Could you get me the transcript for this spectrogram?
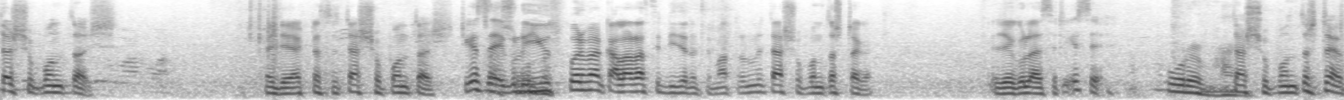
চারশো পঞ্চাশ। এই যে একটা আছে চারশো পঞ্চাশ ঠিক আছে? এগুলো ইউজ পরিমাণ কালার আছে ডিজাইন আছে মাত্র চারশো পঞ্চাশ টাকা। এই যেগুলো আছে ঠিক আছে? ওরে ভাই। চারশো পঞ্চাশ টাকা।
